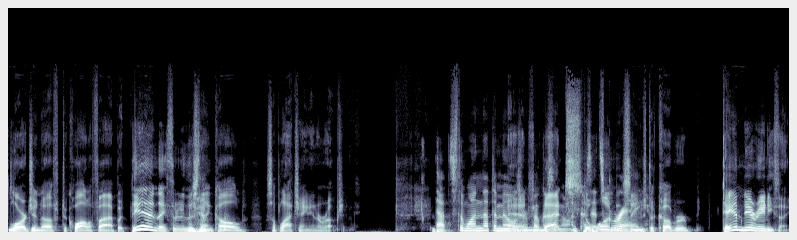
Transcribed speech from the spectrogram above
large enough to qualify. But then they threw in this Mhm. thing called supply chain interruption. That's the one that the mills and are focusing on that's because the it's one gray. that seems to cover damn near anything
